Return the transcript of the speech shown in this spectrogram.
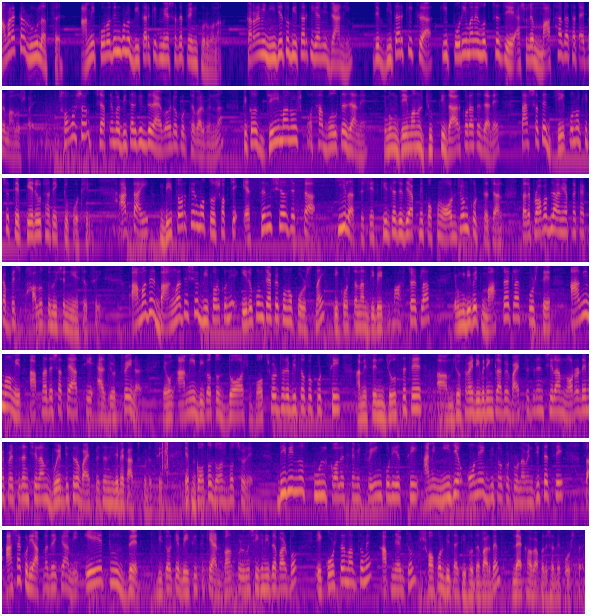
আমার একটা রুল আছে। আমি কোনোদিন কোনো বিতার্কিক মেয়ের সাথে প্রেম করব না। কারণ আমি নিজে তো বিতার্কিক, আমি জানি যে বিতার্কিকরা কি পরিমাণে হচ্ছে যে আসলে মাথা ব্যথা টাইপের মানুষ হয়। সমস্যা হচ্ছে আপনি আবার বিতার্কিকদের অ্যাভয়েডও করতে পারবেন না। বিকজ যেই মানুষ কথা বলতে জানে এবং যেই মানুষ যুক্তি দাঁড় করাতে জানে, তার সাথে যে কোনো কিছুতে পেরে ওঠাটা একটু কঠিন। আর তাই বিতর্কের মতো সবচেয়ে এসেনশিয়াল যে একটা স্কিল আছে, সেই স্কিলটা যদি আপনি কখনো অর্জন করতে চান, তাহলে প্রবাবলি আমি আপনাকে একটা বেশ ভালো সলিউশন নিয়ে এসেছি। আমাদের বাংলাদেশে বিতর্ক নিয়ে এরকম টাইপের কোনো কোর্স নাই। এই কোর্সটার নাম ডিবেট মাস্টার ক্লাস এবং ডিবেট মাস্টার ক্লাস কোর্সে আমি মমিত আপনাদের সাথে আছি অ্যাজ ইউর ট্রেনার এবং আমি বিগত দশ বছর ধরে বিতর্ক করছি। আমি সেন্ট জোসেফে জোসেফাই ডিবেটিং ক্লাবের ভাইস প্রেসিডেন্ট ছিলাম নটরডেমের প্রেসিডেন্ট ছিলাম বুয়েট ডিসেরও ভাইস প্রেসিডেন্ট হিসেবে কাজ করেছি। গত দশ বছরে বিভিন্ন স্কুল, কলেজকে আমি ট্রেন করিয়েছি, আমি নিজে অনেক বিতর্ক টুর্নামেন্ট জিতেছি। সো আশা করি আপনাদেরকে আমি এ টু জেড বিতর্কে বেসিক থেকে অ্যাডভান্স পর্যন্ত শিখে নিতে পারব। এই কোর্সের মাধ্যমে আপনি একজন সফল বিতার্কিক হতে পারবেন। দেখা হবে আপনাদের সাথে কোর্সে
